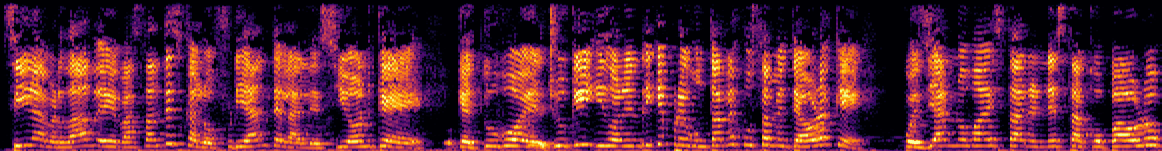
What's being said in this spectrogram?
Sí, la verdad, eh, bastante escalofriante la lesión que, que tuvo el Chucky. Y don Enrique, preguntarle justamente ahora que pues ya no va a estar en esta Copa Oro.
